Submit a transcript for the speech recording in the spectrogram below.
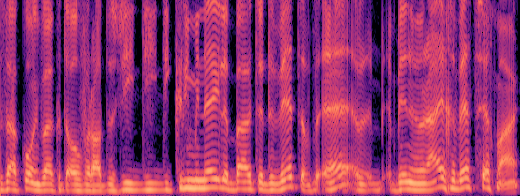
Zakon waar ik het over had. Dus die, die, die criminelen buiten de wet, hè, binnen hun eigen wet zeg maar.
